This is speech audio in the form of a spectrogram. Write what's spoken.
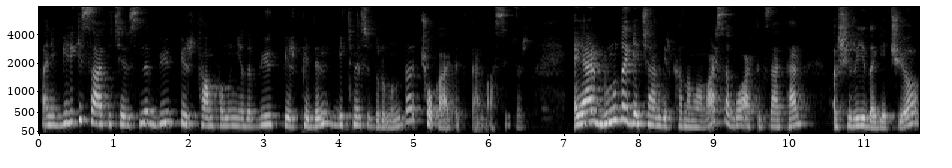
hani 1-2 saat içerisinde büyük bir tamponun ya da büyük bir pedin bitmesi durumunda çok adetten bahsediyoruz. Eğer bunu da geçen bir kanama varsa bu artık zaten aşırıyı da geçiyor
